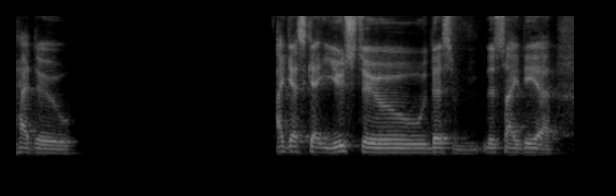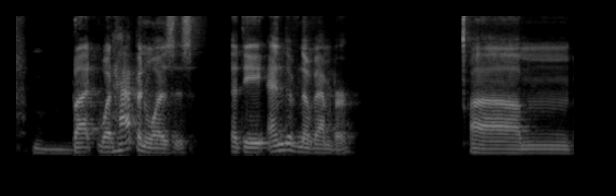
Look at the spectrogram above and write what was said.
had to I guess get used to this this idea. But what happened was is at the end of November, um,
